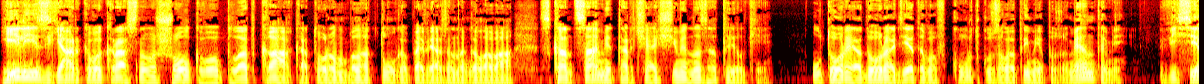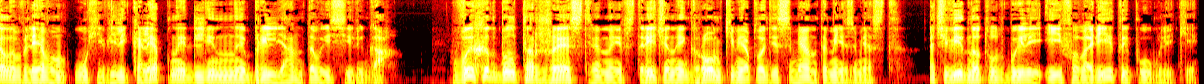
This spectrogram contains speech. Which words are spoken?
или из яркого красного шелкового платка, которым была туго повязана голова, с концами, торчащими на затылке. У Тореадора, одетого в куртку золотыми позументами, висела в левом ухе великолепная длинная бриллиантовая серьга. Выход был торжественный, встреченный громкими аплодисментами из мест. Очевидно, тут были и фавориты публики,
